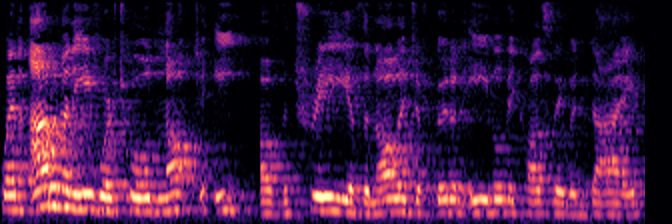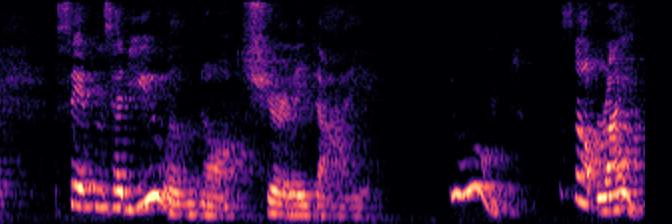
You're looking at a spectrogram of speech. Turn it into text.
when Adam and Eve were told not to eat of the tree of the knowledge of good and evil because they would die, Satan said, You will not surely die. You won't. That's not right.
